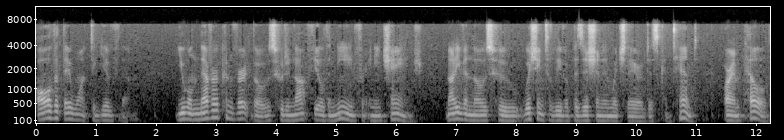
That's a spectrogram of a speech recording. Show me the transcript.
all that they want to give them. You will never convert those who do not feel the need for any change, not even those who, wishing to leave a position in which they are discontent, are impelled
